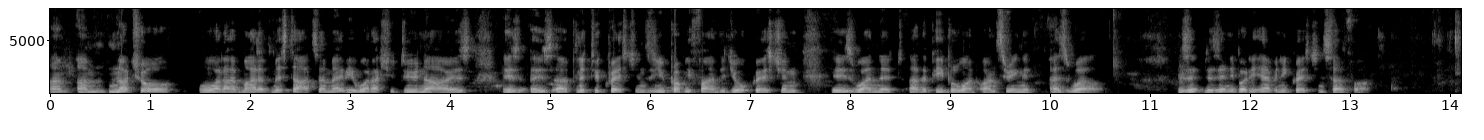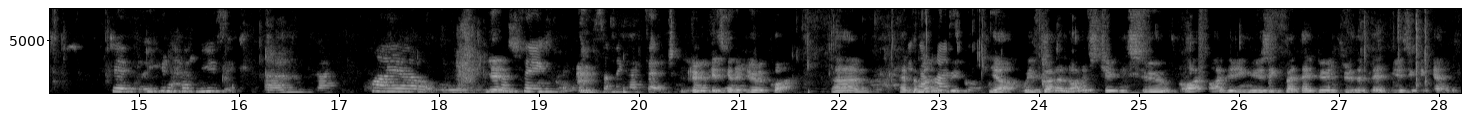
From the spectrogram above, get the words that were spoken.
I'm, I'm not sure what I might have missed out. So maybe what I should do now is, is, is open it to questions, and you probably find that your question is one that other people want answering as well. Is it, does anybody have any questions so far? Are you going to have music, um, like choir or yes. something, or something like that? Luke is going to do a choir. Um, at In the moment, we've, yeah, we've got a lot of students who are, are doing music, but they do it through the Plett Music Academy.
